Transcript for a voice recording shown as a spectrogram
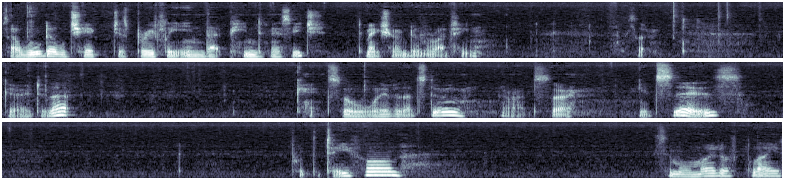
So I will double check just briefly in that pinned message to make sure I'm doing the right thing. So go to that, cancel whatever that's doing. Alright, so it says put the teeth on, symbol motor plate.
